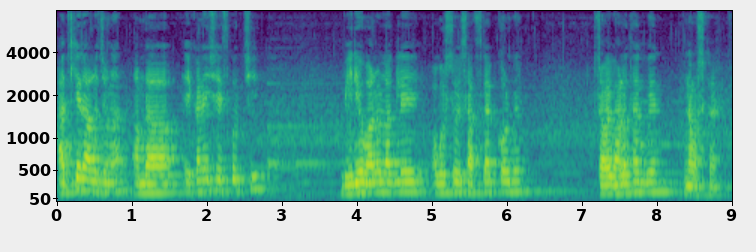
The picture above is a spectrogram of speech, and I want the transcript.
আজকের আলোচনা আমরা এখানেই শেষ করছি। ভিডিও ভালো লাগলে অবশ্যই সাবস্ক্রাইব করবেন। সবাই ভালো থাকবেন। নমস্কার।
